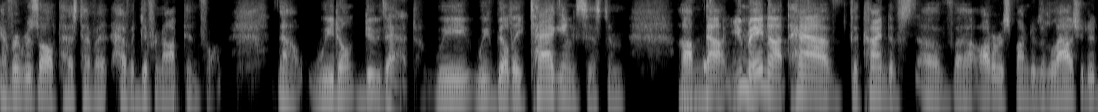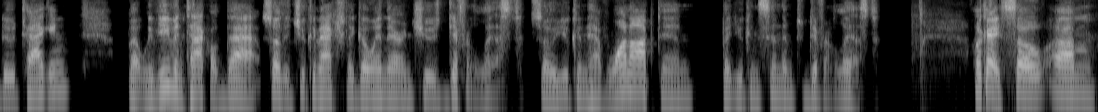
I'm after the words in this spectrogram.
Every result has to have a have a different opt-in form. Now we don't do that. We we built a tagging system. Um, mm-hmm. now you may not have the kind of of uh, autoresponder that allows you to do tagging, but we've even tackled that so that you can actually go in there and choose different lists. So you can have one opt-in, but you can send them to different lists. Okay, so um,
